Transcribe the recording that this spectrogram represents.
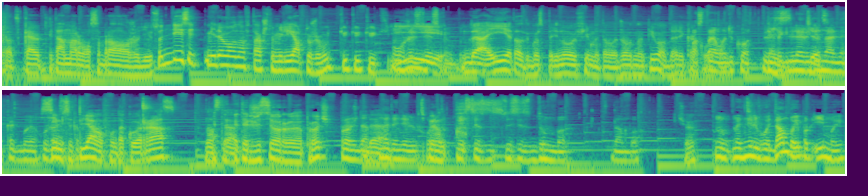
этот Капитан Марвел собрала уже 910 миллионов, так что миллиард уже тють-тють-тють. Ну, уже И- здесь, как бы, Да, и этот, господи, новый фильм этого Джордана Пила, да, или как Поставил рекорд для, для оригинальных как бы 70 ужастиков. лямов он такой раз на Это, это режиссер э, Прочь. Прочь, да, Да. на этой неделе Теперь он- Вместе с, вместе с Думбо. Дамбо. Чё? Ну, на неделе выходит Дамбо и, и мы.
